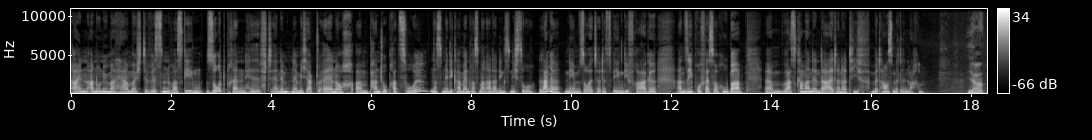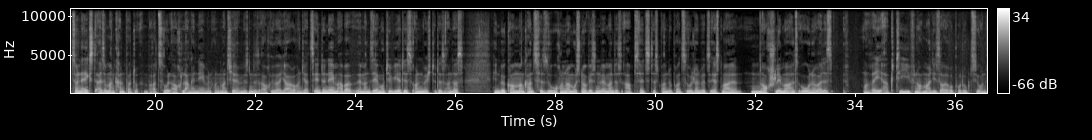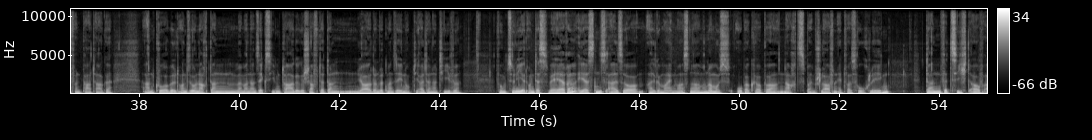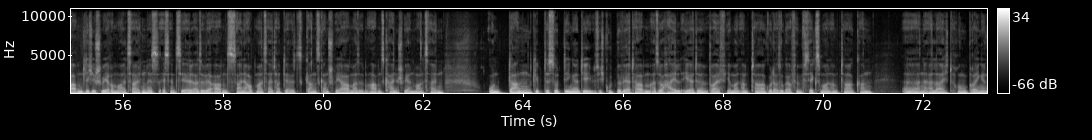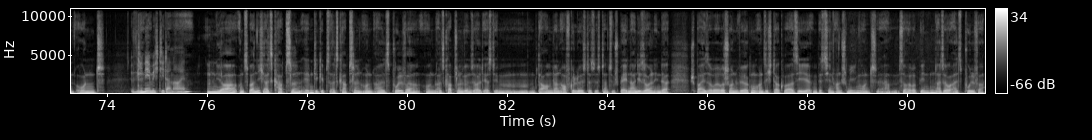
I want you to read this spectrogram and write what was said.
Ein anonymer Herr möchte wissen, was gegen Sodbrennen hilft. Er nimmt nämlich aktuell noch ähm, Pantoprazol, das Medikament, was man allerdings nicht so lange nehmen sollte. Deswegen die Frage an Sie, Professor Huber. Ähm, was kann man denn da alternativ mit Hausmitteln machen? Ja, zunächst, also man kann Pantoprazol auch lange nehmen und manche müssen das auch über Jahre und Jahrzehnte nehmen. Aber wenn man sehr motiviert ist und möchte das anders hinbekommen. Man kann es versuchen. Man muss nur wissen, wenn man das absetzt, das Pantoprazol, dann wird es erstmal noch schlimmer als ohne, weil es reaktiv nochmal die Säureproduktion für ein paar Tage ankurbelt und so nach dann, wenn man dann sechs, sieben Tage geschafft hat, dann, ja, dann wird man sehen, ob die Alternative funktioniert. Und das wäre erstens also Allgemeinmaßnahmen. Man muss Oberkörper nachts beim Schlafen etwas hochlegen. Dann Verzicht auf abendliche schwere Mahlzeiten ist essentiell. Also wer abends seine Hauptmahlzeit hat, der wird es ganz, ganz schwer haben. Also abends keine schweren Mahlzeiten. Und dann gibt es so Dinge, die sich gut bewährt haben. Also Heilerde drei, viermal am Tag oder sogar fünf, sechsmal am Tag kann äh, eine Erleichterung bringen. Und wie nehme ich die dann ein? Ja, und zwar nicht als Kapseln eben, die gibt es als Kapseln und als Pulver. Und als Kapseln werden sie halt erst im Darm dann aufgelöst, das ist dann zu spät. Nein, die sollen in der Speiseröhre schon wirken und sich da quasi ein bisschen anschmiegen und äh, Säure binden, also als Pulver.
